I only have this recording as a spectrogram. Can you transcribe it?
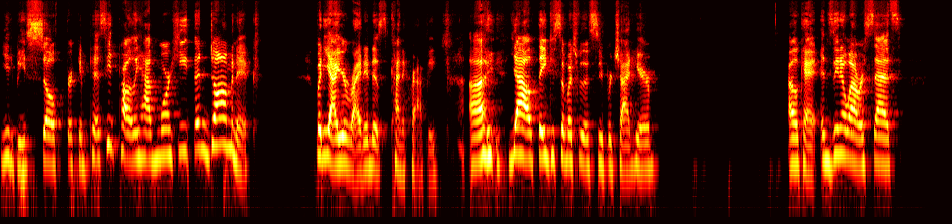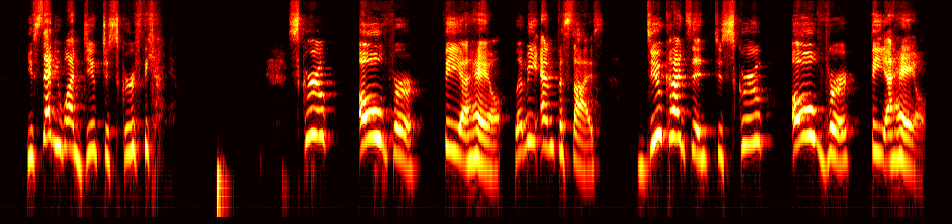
you'd be so freaking pissed. He'd probably have more heat than Dominik. But yeah, you're right. It is kind of crappy. Uh, yeah, thank you so much for the super chat here. Okay, and Zeno Hour says, "You said you want Duke to screw Thea, screw over Thea Hale. Let me emphasize, Duke Hudson to screw over Thea Hale.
